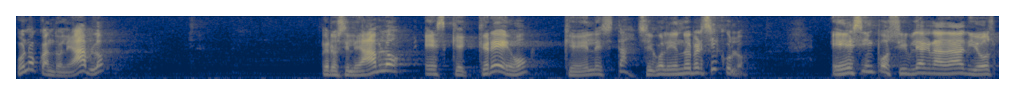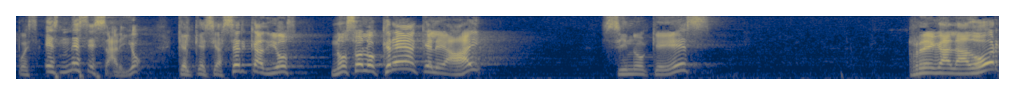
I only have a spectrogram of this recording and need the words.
Uno, cuando le hablo, pero si le hablo es que creo que Él está. Sigo leyendo el versículo. Es imposible agradar a Dios, pues es necesario que el que se acerca a Dios no solo crea que le hay, sino que es regalador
